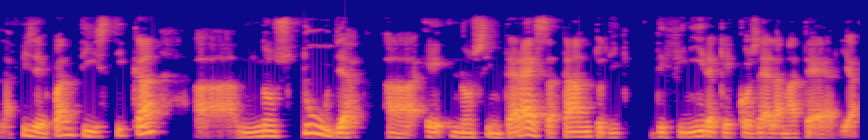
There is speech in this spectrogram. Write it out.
la fisica quantistica eh, non studia eh, e non si interessa tanto di definire che cos'è la materia,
